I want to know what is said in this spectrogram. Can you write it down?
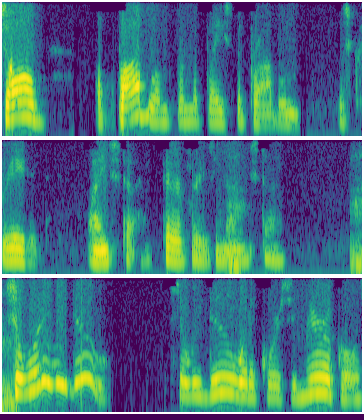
solve a problem from the place the problem was created. Einstein, paraphrasing Einstein. So what do we do? So we do what A Course in Miracles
